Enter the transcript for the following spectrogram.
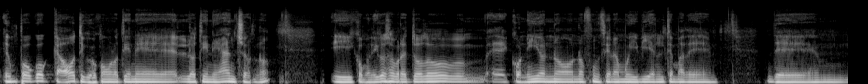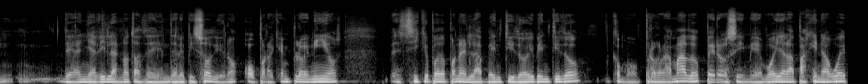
Es un poco caótico como lo tiene, lo tiene Anchor, ¿no? Y como digo, sobre todo eh, con iOS no, no, funciona muy bien el tema de, de, añadir las notas del episodio, ¿no? O por ejemplo en iOS eh, sí que puedo poner las 22 y 22 como programado, pero si me voy a la página web,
